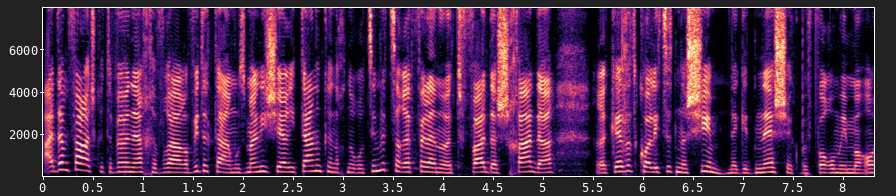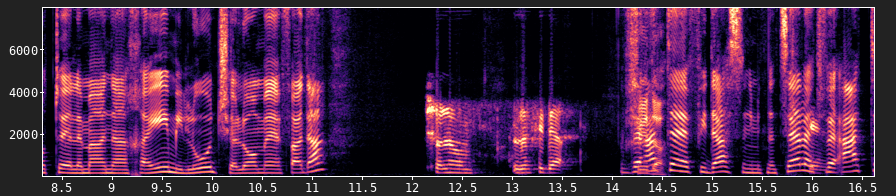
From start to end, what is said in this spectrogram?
אדם פראג', כתבי מנהל החברה הערבית, אתה מוזמן להישאר איתנו, כי אנחנו רוצים לצרף אלינו את פאדה שחאדה, רכזת קואליציית נשים נגד נשק בפורום אמהות אה, למען החיים, מלוד, שלום פאדה. שלום, זה פידה. ואת פידה. פידס, אני מתנצלת, כן. ואת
